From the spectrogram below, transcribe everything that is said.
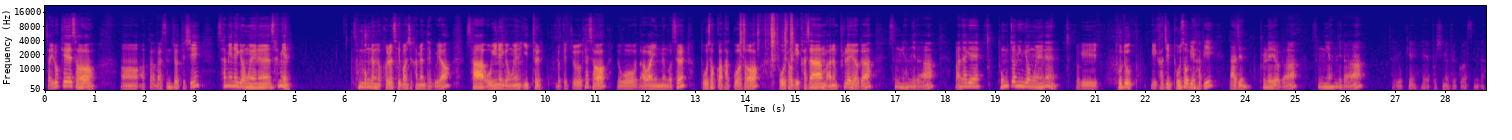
자 이렇게 해서 어, 아까 말씀드렸듯이 3인의 경우에는 3일 선봉장 역할을 세 번씩 하면 되고요. 4, 5인의 경우에는 이틀 이렇게 쭉 해서 요거 나와 있는 것을 보석과 바꾸어서 보석이 가장 많은 플레이어가 승리합니다. 만약에 동점인 경우에는 여기 도둑이 가진 보석의 합이 낮은 플레이어가 승리합니다. 자, 이렇게 해 보시면 될 것 같습니다.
